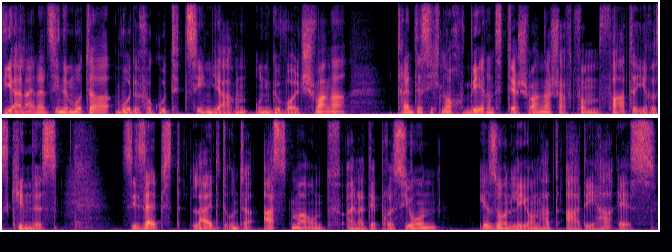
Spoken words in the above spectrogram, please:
Die alleinerziehende Mutter wurde vor gut zehn Jahren ungewollt schwanger, trennte sich noch während der Schwangerschaft vom Vater ihres Kindes. Sie selbst leidet unter Asthma und einer Depression, ihr Sohn Leon hat ADHS.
